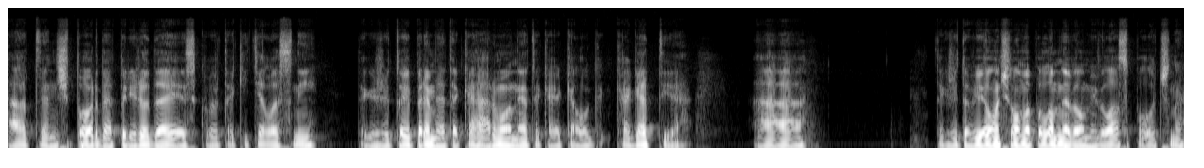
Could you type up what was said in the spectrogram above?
a ten šport a príroda je skôr taký telesný. Takže to je pre mňa taká harmónia, taká kagatia. A takže to violončelo má podľa mňa veľmi veľa spoločné.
